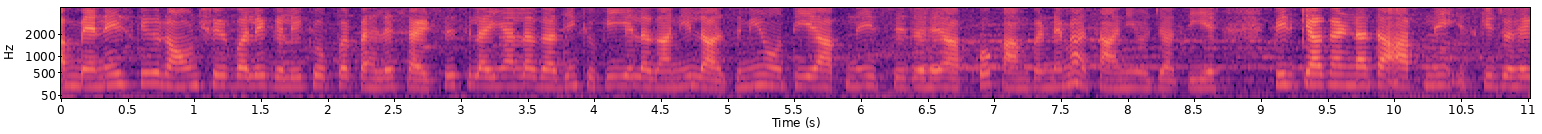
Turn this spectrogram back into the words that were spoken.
अब मैंने इसके राउंड शेप वाले गले के ऊपर पहले साइड से सिलाइयाँ लगा दी, क्योंकि ये लगानी लाजमी होती है। आपने इससे जो है आपको काम करने में आसानी हो जाती है। फिर क्या करना था? आपने इसकी जो है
